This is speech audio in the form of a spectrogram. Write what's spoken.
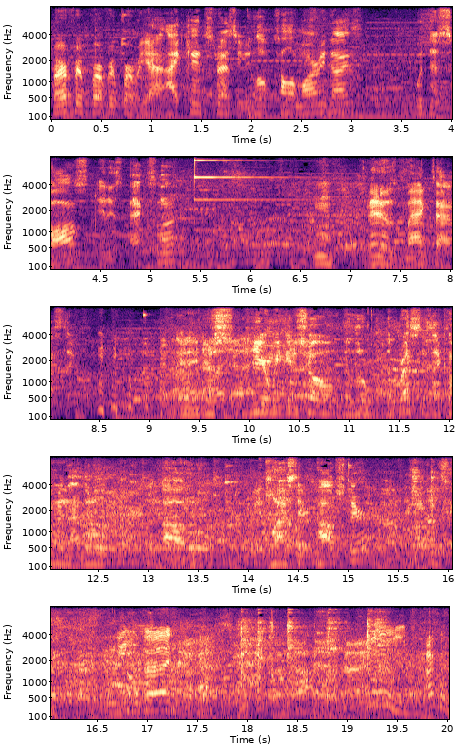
Perfect, perfect, perfect. Yeah, I can't stress. If you love calamari, guys, with this sauce, it is excellent. Mm, it is magtastic. And it just here we can show the little the breasts that come in that little uh, little plastic pouch there. And can see- So good. Mmm, I can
